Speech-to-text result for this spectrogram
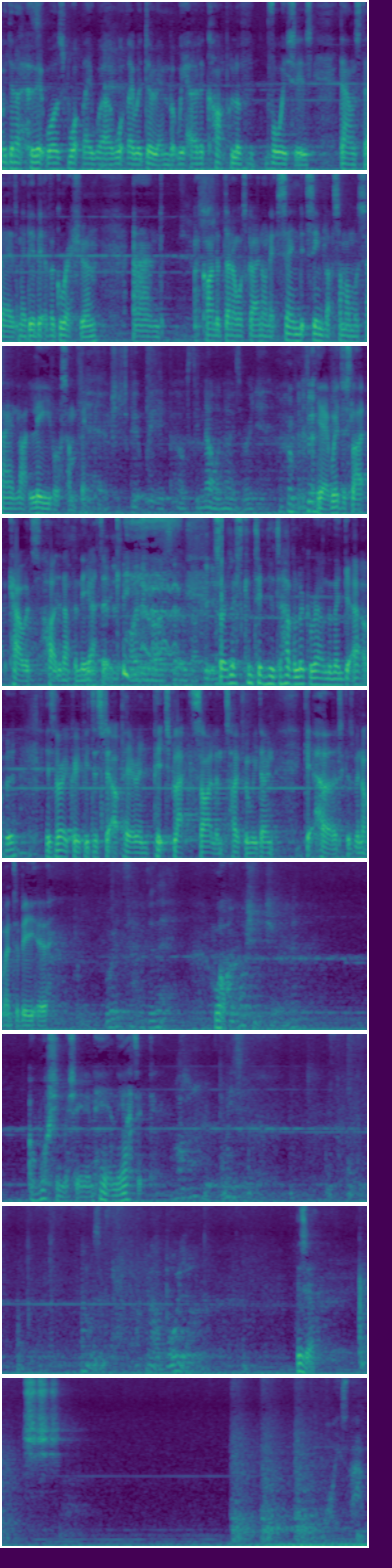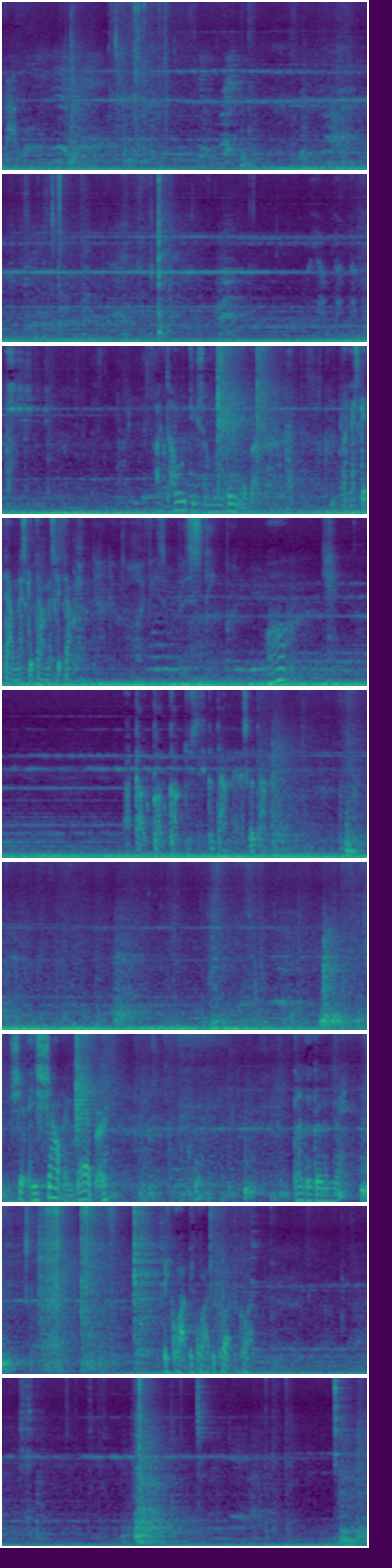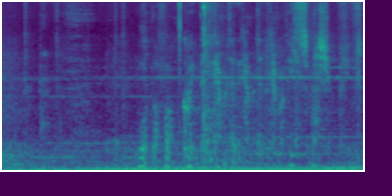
We don't know who it was, what they were, what they were doing, but we heard a couple of voices downstairs, maybe a bit of aggression, and I kind of don't know what's going on. It seemed it seemed like someone was saying like leave or something. Yeah, it was just a bit weird, but obviously no one knows we're in here. Yeah, we're just like cowards hiding up in the attic. Ourselves up. So let's continue to have a look around and then get out of here. It's very creepy to sit up here in pitch black silence, hoping we don't get heard because we're not meant to be here. What is that over there? What? Washing machine, in here in the attic. I don't know. What is it? That was a fucking hell boiler. Is it? What is that, bro? I told you someone's in here, bro. Let's get down, let's get down, let's get down. What? Right, go, go, go. Just go down there, let's go down there. Shit, he's shouting there, bro. Go, go, go, go, go. Be quiet, be quiet, be quiet, be quiet. Quick, take the camera, take the camera, take the camera. Please smash it, please.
